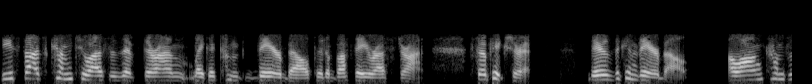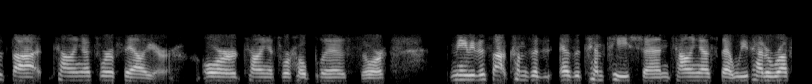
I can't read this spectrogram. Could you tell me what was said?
These thoughts come to us as if they're on like a conveyor belt at a buffet restaurant. So picture it. There's the conveyor belt. Along comes a thought telling us we're a failure or telling us we're hopeless or maybe the thought comes as, a temptation telling us that we've had a rough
